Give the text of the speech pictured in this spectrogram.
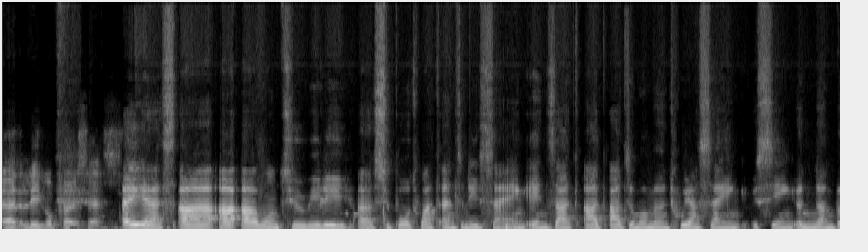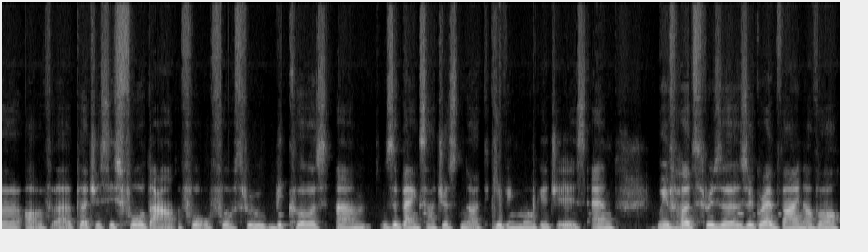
uh, the legal process? Uh, yes, uh, I, I, want to really uh, support what Anthony is saying. In that, at, at the moment, we are saying seeing a number of uh, purchases fall down, fall fall through because um, the banks are just not giving mortgages, and we've heard through the, the grapevine of our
